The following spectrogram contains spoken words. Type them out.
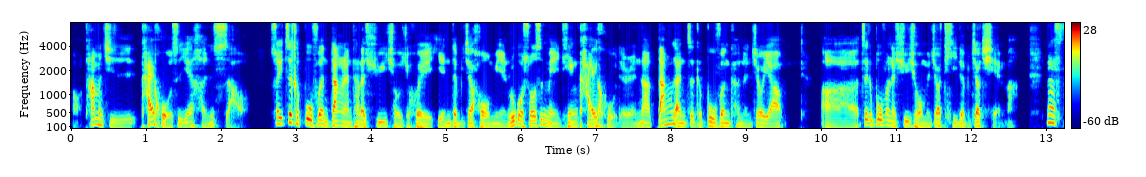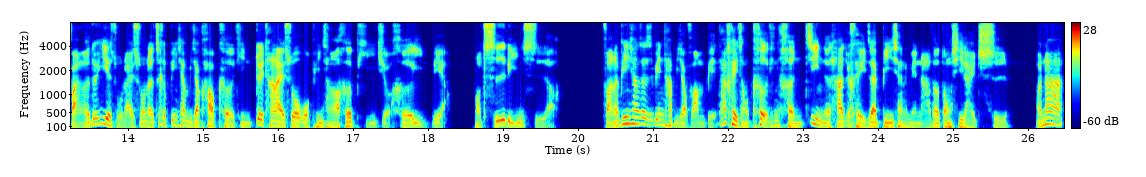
哦，他们其实开火时间很少，所以这个部分当然他的需求就会延得比较后面。如果说是每天开火的人，那当然这个部分可能就要啊、这个部分的需求我们就要提的比较前嘛。那反而对业主来说呢，这个冰箱比较靠客厅，对他来说，我平常要喝啤酒、喝饮料哦，吃零食啊、哦，反而冰箱在这边它比较方便，它可以从客厅很近的，它就可以在冰箱里面拿到东西来吃啊、哦。那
